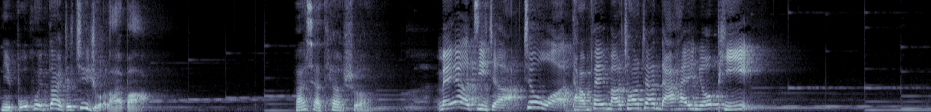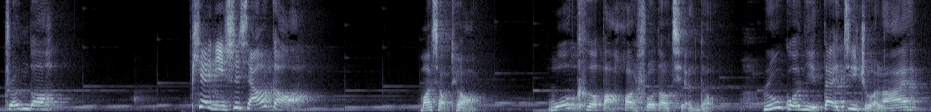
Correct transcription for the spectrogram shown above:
你不会带着记者来吧？”马小跳说。没有记者，就我唐飞、毛超、张达还有牛皮。真的？骗你是小狗。马小跳，我可把话说到前头，如果你带记者来，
